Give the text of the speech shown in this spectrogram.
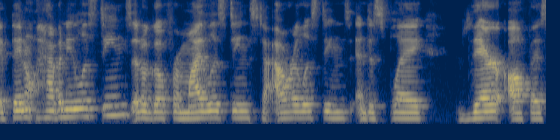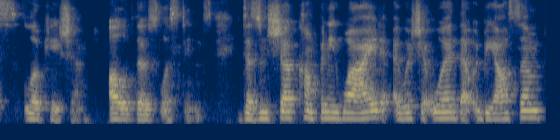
If they don't have any listings, it'll go from my listings to our listings and display their office location, all of those listings. It doesn't show company wide. I wish it would. That would be awesome.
